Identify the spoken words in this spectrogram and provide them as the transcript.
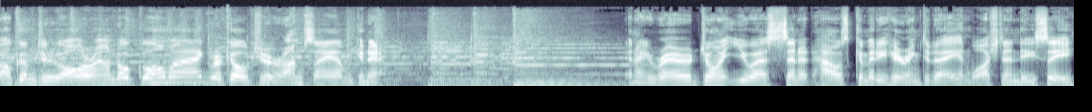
Welcome to All Around Oklahoma Agriculture. I'm Sam Knipp. In a rare joint U.S. Senate House committee hearing today in Washington, D.C.,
